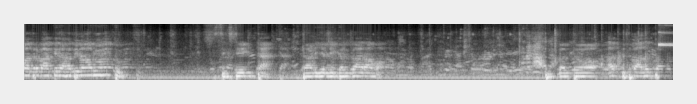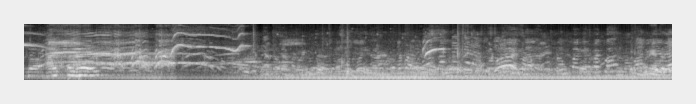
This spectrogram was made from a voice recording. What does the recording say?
ಮಾತ್ರ ಬಾಕಿದ ಹದಿನಾರು ಹತ್ತು. ಸಿಕ್ಸ್ಟೀನ್ ಗಂಗಾರಾಮ. ಮತ್ತು ಅದ್ಭುತವಾದಂತಹ ಒಂದು ಆಂಕಲ್ ಹೋಲ್ಡ್ ತಂಪಾಗಿರ್ಬೇಕು.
